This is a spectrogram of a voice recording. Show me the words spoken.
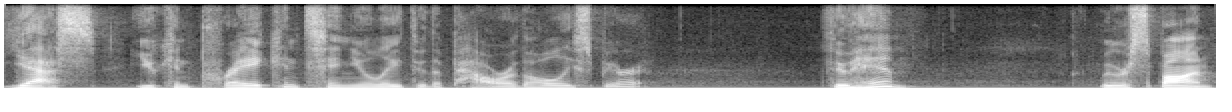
yes, you can pray continually through the power of the Holy Spirit, through Him. We respond.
